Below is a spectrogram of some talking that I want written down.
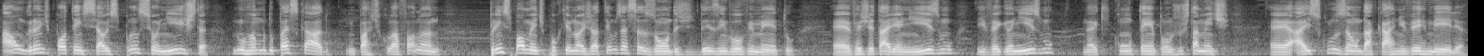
há um grande potencial expansionista no ramo do pescado, em particular falando, principalmente porque nós já temos essas ondas de desenvolvimento é, vegetarianismo e veganismo, né, que contemplam justamente é, a exclusão da carne vermelha,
